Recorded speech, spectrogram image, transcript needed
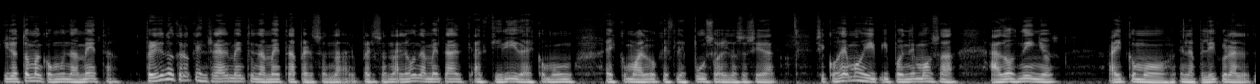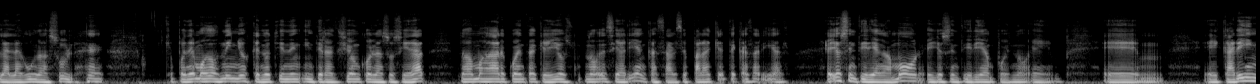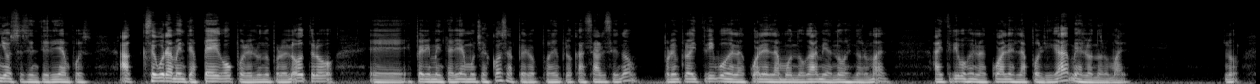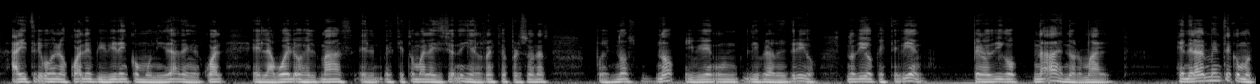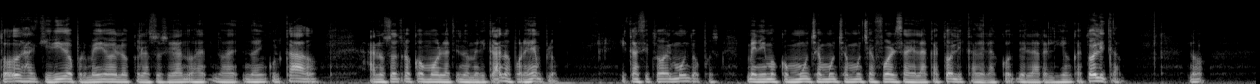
y lo toman como una meta. Pero yo no creo que es realmente una meta personal, personal, es una meta adquirida, es como, un, es como algo que se les puso ahí la sociedad. Si cogemos y, y ponemos a, a dos niños, hay como en la película La Laguna Azul, que ponemos dos niños que no tienen interacción con la sociedad, nos vamos a dar cuenta que ellos no desearían casarse. ¿Para qué te casarías? Ellos sentirían amor, ellos sentirían pues no eh, em, eh, cariño, se sentirían pues seguramente apego por el uno por el otro, eh, experimentarían muchas cosas, pero por ejemplo casarse no. Por ejemplo hay tribus en las cuales la monogamia no es normal, hay tribus en las cuales la poligamia es lo normal. Hay tribus en las cuales vivir en comunidad, en el cual el abuelo es el más, el, que toma las decisiones y el resto de personas, pues no, no, y viven un libre albedrío. No digo que esté bien, pero digo, nada es normal. Generalmente, como todo es adquirido por medio de lo que la sociedad nos ha, inculcado, a nosotros como latinoamericanos, por ejemplo, y casi todo el mundo, pues venimos con mucha, mucha, mucha fuerza de la católica, de la, de la religión católica, ¿no?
